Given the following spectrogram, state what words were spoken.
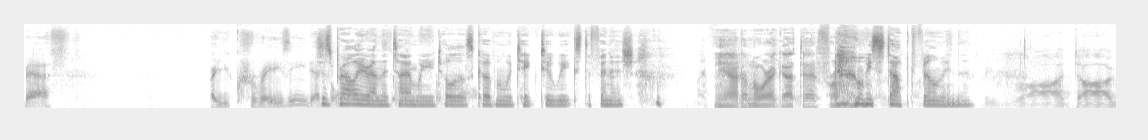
best. Are you crazy? This is probably around the time when you told us Coven would take two weeks to finish. Yeah, I don't know where I got that from. we stopped filming then. raw dog.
